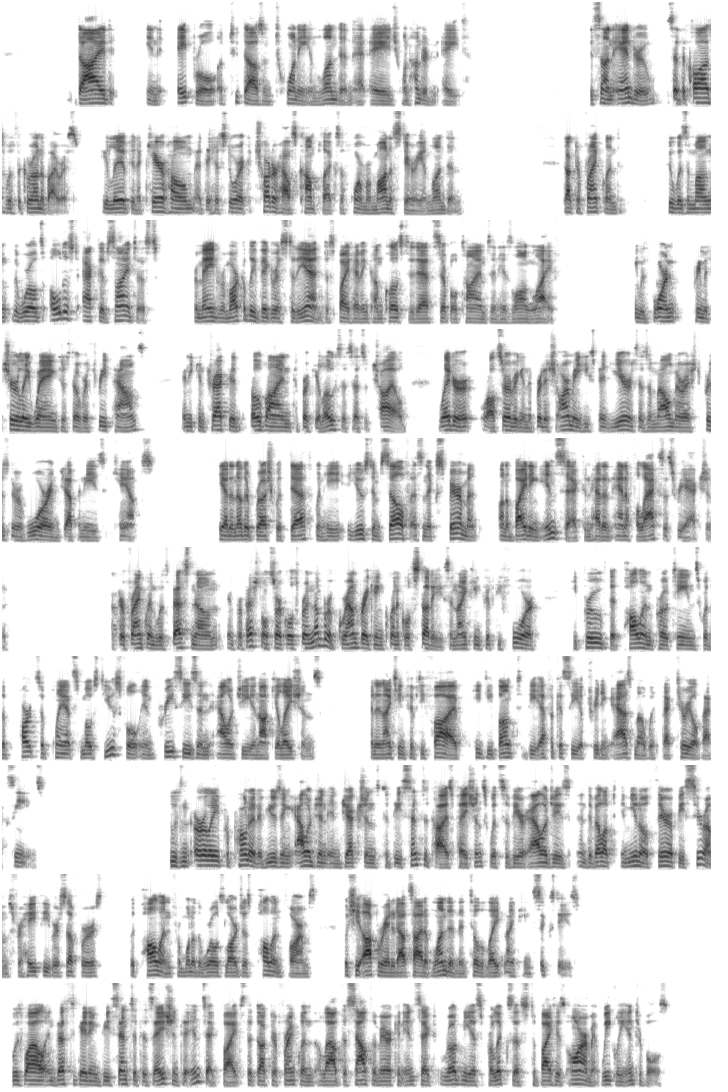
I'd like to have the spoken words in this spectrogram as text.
died in April of 2020 in London at age 108. His son Andrew said the cause was the coronavirus. He lived in a care home at the historic Charterhouse complex, a former monastery in London. Dr. Frankland who was among the world's oldest active scientists, remained remarkably vigorous to the end, despite having come close to death several times in his long life. He was born prematurely, weighing just over three pounds, and he contracted bovine tuberculosis as a child. Later, while serving in the British Army, he spent years as a malnourished prisoner of war in Japanese camps. He had another brush with death when he used himself as an experiment on a biting insect and had an anaphylaxis reaction. Dr. Frankland was best known in professional circles for a number of groundbreaking clinical studies. In 1954, he proved that pollen proteins were the parts of plants most useful in preseason allergy inoculations. And in 1955, he debunked the efficacy of treating asthma with bacterial vaccines. He was an early proponent of using allergen injections to desensitize patients with severe allergies and developed immunotherapy serums for hay fever sufferers with pollen from one of the world's largest pollen farms, which he operated outside of London until the late 1960s. It was while investigating desensitization to insect bites that Dr. Frankland allowed the South American insect Rhodnius prolixus to bite his arm at weekly intervals.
